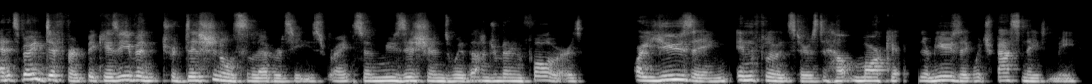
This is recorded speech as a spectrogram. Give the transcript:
And it's very different because even traditional celebrities, right? So musicians with 100 million followers, are using influencers to help market their music, which fascinated me.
